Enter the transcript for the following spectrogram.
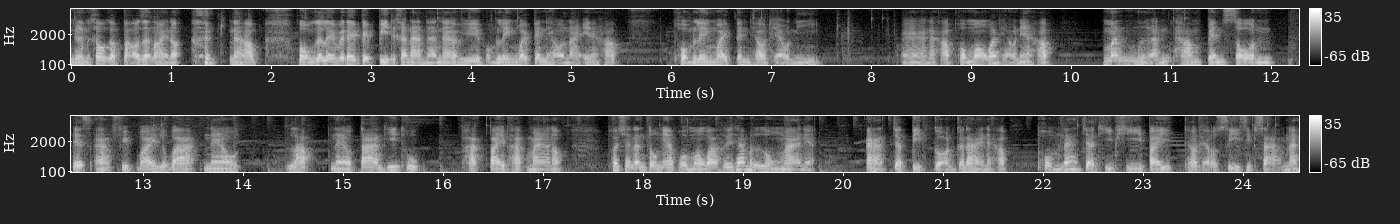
เงินเข้ากระเป๋าซะหน่อยเนาะนะครับผมก็เลยไม่ได้ไปปิดขนาดนั้นนะพี่ผมเล็งไว้เป็นแถวไหนนะครับ ผมเล็งไว้เป็นแถวแถวนี้อ่านะครับผมมองว่าแถวเนี้ยครับ มันเหมือนทำเป็นโซน SR flip ไว้หรือว่าแนวรับแนวต้านที่ถูกผลักไปผลักมาเนาะเพราะฉะนั้นตรงเนี้ยผมมองว่าเฮ้ยถ้ามันลงมาเนี่ยอาจจะติดก่อนก็ได้นะครับ ผมน่าจะ TP ไปแถวแถว43 นะ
